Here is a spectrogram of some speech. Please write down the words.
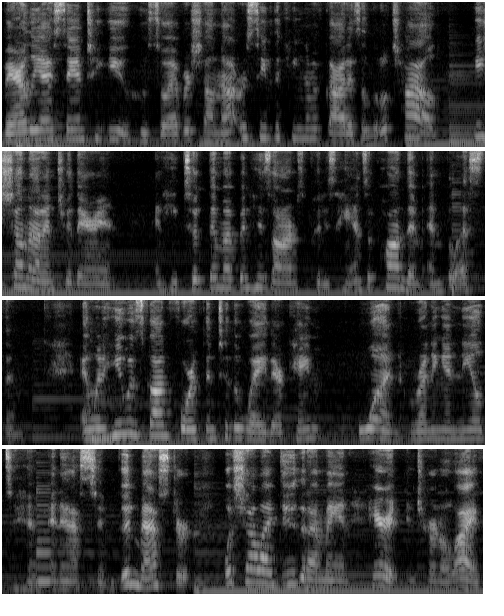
Verily I say unto you, whosoever shall not receive the kingdom of God as a little child, he shall not enter therein. And he took them up in his arms, put his hands upon them, and blessed them. And when he mm. was gone forth into the way, there came one running and kneeled to him, and asked him, Good master, what shall I do that I may inherit eternal life?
